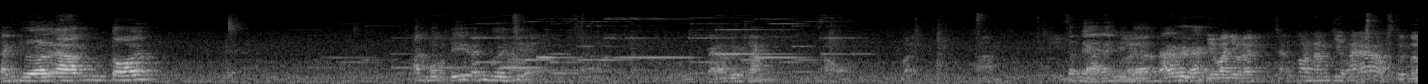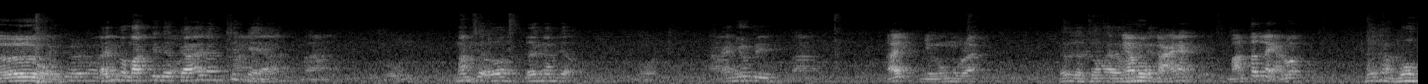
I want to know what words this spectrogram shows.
đánh thừa thế nào cũng tôi ăn một tí đánh 10 triệu. Cái là năm tám chín chắc nhả đánh đi mười. kìa cái đấy Kia bao nhiêu đấy? chẳng còn 5 triệu ai đã đâu. Từ từ. Đánh vào mặt cái cái đang thích bốn. 5 triệu thôi đây 5 triệu. Cái nhiêu tiền ba. Đấy nhiều ông mua đấy. Bây giờ cho hai ông nghe một cái này. bán tất lẻ luôn. Mỗi thằng vô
